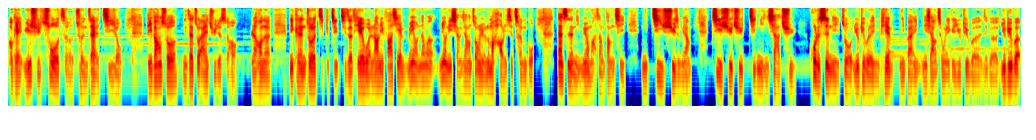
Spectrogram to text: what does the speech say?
OK，允许挫折存在的肌肉，比方说你在做 IG 的时候。然后呢，你可能做了几个几几则贴文，然后你发现没有那么没有你想象中有那么好的一些成果，但是呢，你没有马上放弃，你继续怎么样？继续去经营下去，或者是你做 YouTube 的影片，你本来你想要成为一个 YouTuber 这个 YouTuber，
